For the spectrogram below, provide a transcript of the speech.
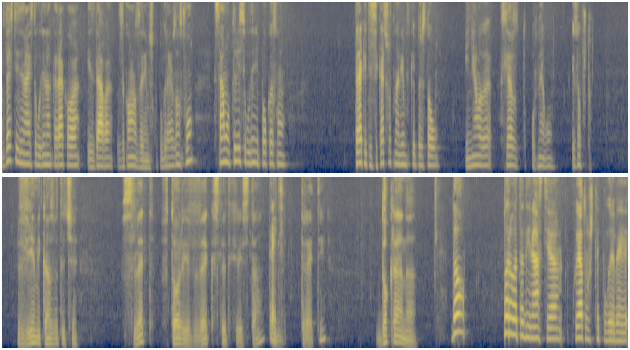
211 година Каракала издава закона за римското гражданство. Само 30 години по-късно траките се качват на римския престол и няма да слязат от него изобщо. Вие ми казвате, че след втори век след Христа, трети, трети до края на... До първата династия, която ще погребе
